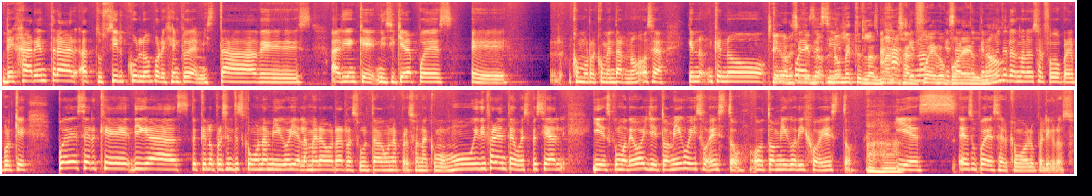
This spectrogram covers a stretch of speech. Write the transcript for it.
dejar entrar a tu círculo, por ejemplo, de amistades, alguien que ni siquiera puedes eh, como recomendar, ¿no? O sea, que no, que no, Sí, que no puedes que no- decir. no metes las manos al no- fuego por él, que no metes las manos al fuego por él, porque puede ser que digas que lo presentes como un amigo y a la mera hora resulta una persona como muy diferente o especial y es como de, oye, tu amigo hizo esto o tu amigo dijo esto. Ajá. Y es, eso puede ser como lo peligroso.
